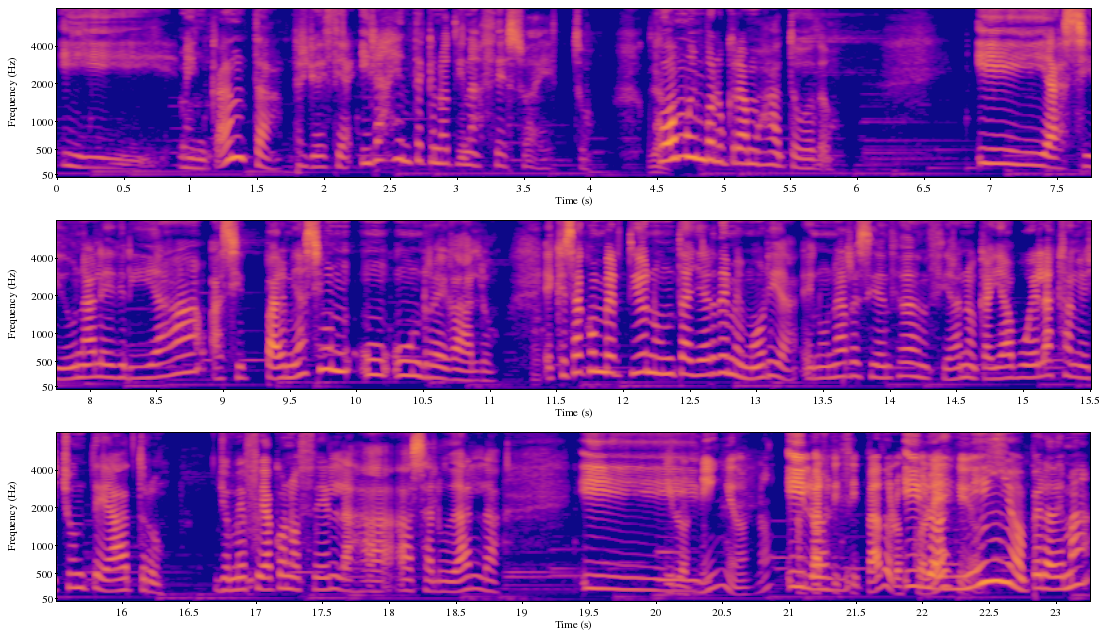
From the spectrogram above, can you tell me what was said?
Y me encanta. Pero yo decía, ¿y la gente que no tiene acceso a esto? ¿Cómo involucramos a todos? Y ha sido una alegría, para mí ha sido un, regalo. Es que se ha convertido en un taller de memoria, en una residencia de ancianos, que hay abuelas que han hecho un teatro. Yo me fui a conocerlas, a, a saludarlas. Y, los niños, ¿no? Y los, participado, los y los niños, pero además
